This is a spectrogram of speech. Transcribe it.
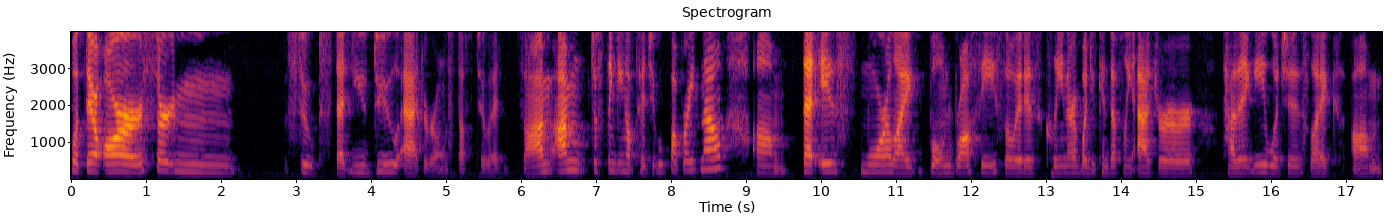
But there are certain soups that you do add your own stuff to it. So I'm I'm just thinking of dwaejigukbap right now. Um, that is more like bone brothy, so it is cleaner, but you can definitely add your tadegi, which is like um,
